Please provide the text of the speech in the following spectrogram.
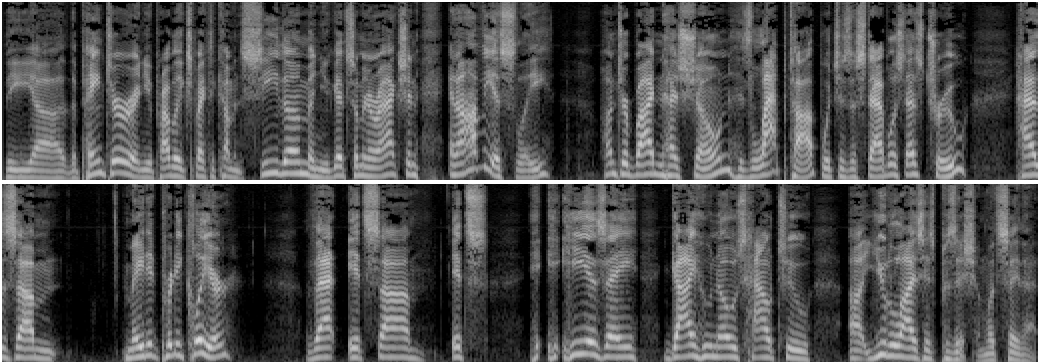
the uh, the painter, and you probably expect to come and see them, and you get some interaction. And obviously, Hunter Biden has shown his laptop, which is established as true, has um, made it pretty clear that it's um, it's he, he is a guy who knows how to uh, utilize his position. Let's say that,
